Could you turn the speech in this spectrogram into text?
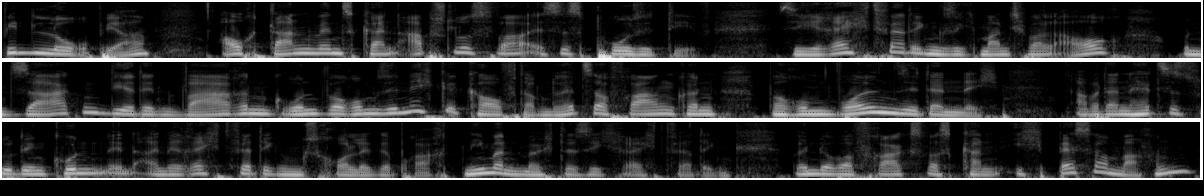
wie ein Lob, ja. Auch dann, wenn es kein Abschluss war, ist es positiv. Sie rechtfertigen sich manchmal auch und sagen dir den wahren Grund, warum sie nicht gekauft haben. Du hättest auch fragen können, warum wollen sie denn nicht? Aber dann hättest du den Kunden in eine Rechtfertigungsrolle gebracht. Niemand möchte sich rechtfertigen. Wenn du aber fragst, was kann ich besser machen,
